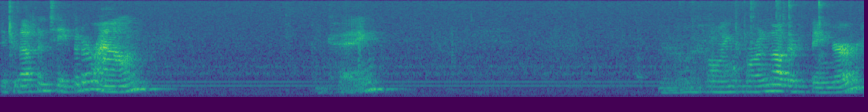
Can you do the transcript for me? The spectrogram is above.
pick it up and tape it around. Okay. Now I'm going for another finger.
